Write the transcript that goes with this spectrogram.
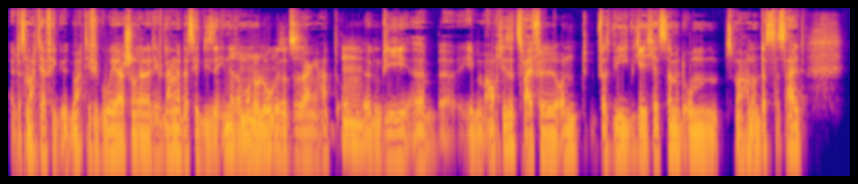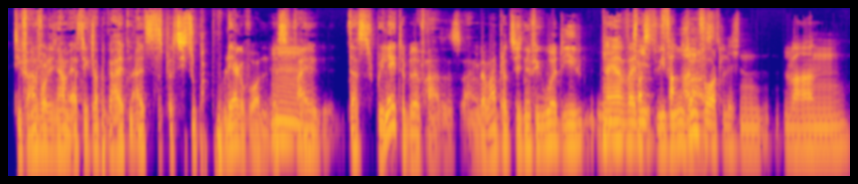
das macht ja Figur, macht die Figur ja schon relativ lange, dass sie diese innere Monologe Mhm. sozusagen hat, um Mhm. irgendwie äh, eben auch diese Zweifel und was, wie gehe ich jetzt damit um zu machen und dass das halt die Verantwortlichen haben erst die Klappe gehalten, als das plötzlich super populär geworden ist, Mhm. weil das relatable war sozusagen. Da war plötzlich eine Figur, die Naja, weil fast die wie. Verantwortlichen waren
